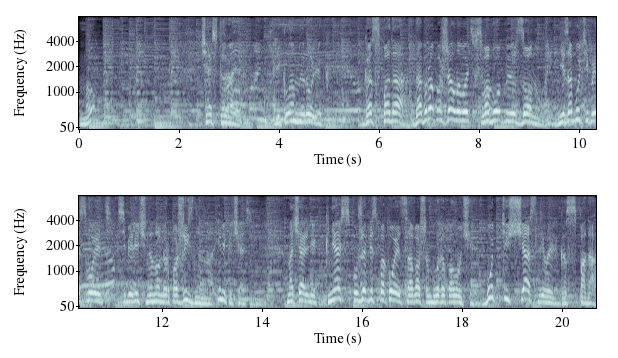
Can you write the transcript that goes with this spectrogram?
Но Часть вторая Рекламный ролик Господа, добро пожаловать в свободную зону. Не забудьте присвоить себе личный номер пожизненно или печать. Начальник князь уже беспокоится о вашем благополучии. Будьте счастливы, господа!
